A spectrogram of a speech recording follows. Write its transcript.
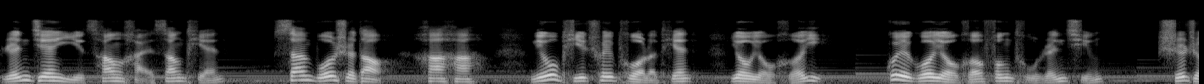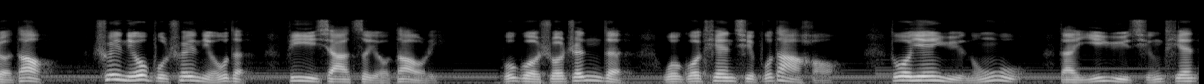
人间已沧海桑田。三博士道：“哈哈，牛皮吹破了天，又有何意？贵国有何风土人情？”使者道：“吹牛不吹牛的，陛下自有道理。不过说真的，我国天气不大好，多阴雨浓雾，但一遇晴天。”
